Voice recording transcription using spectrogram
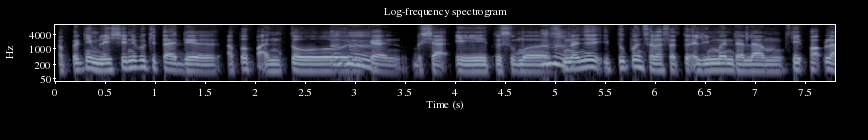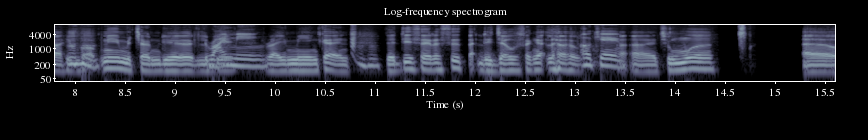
apa ni Malaysia ni pun kita ada apa pantun Mhm. kan bersyair tu semua. Mhm. Sebenarnya itu pun salah satu elemen dalam hip hop lah. Hip hop ni macam dia lebih Rhyming. rhyming kan. Mhm. Jadi saya rasa tak ada jauh sangat lah. Okay. Uh, cuma uh,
